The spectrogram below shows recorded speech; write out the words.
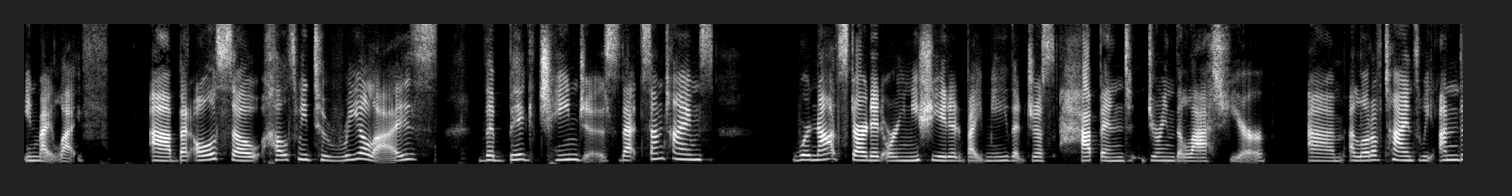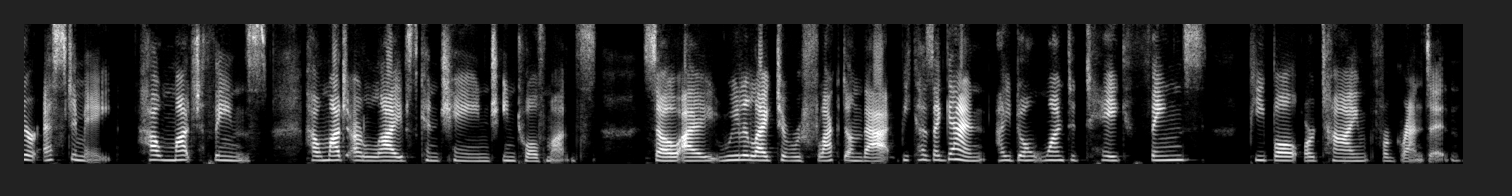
in my life, uh, but also helps me to realize the big changes that sometimes were not started or initiated by me that just happened during the last year. Um, a lot of times we underestimate how much things, how much our lives can change in 12 months. So I really like to reflect on that because, again, I don't want to take things, people, or time for granted.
